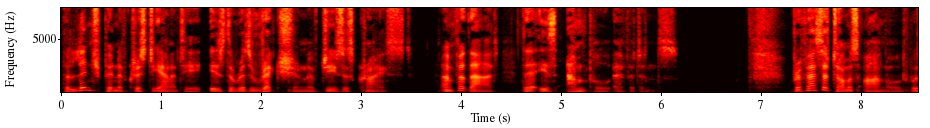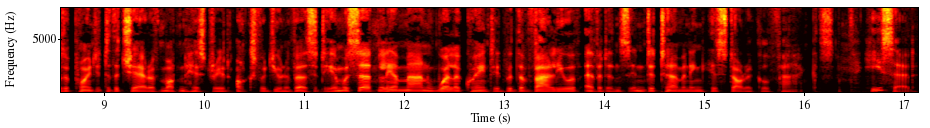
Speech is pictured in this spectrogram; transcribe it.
The linchpin of Christianity is the resurrection of Jesus Christ, and for that there is ample evidence. Professor Thomas Arnold was appointed to the chair of modern history at Oxford University and was certainly a man well acquainted with the value of evidence in determining historical facts. He said,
